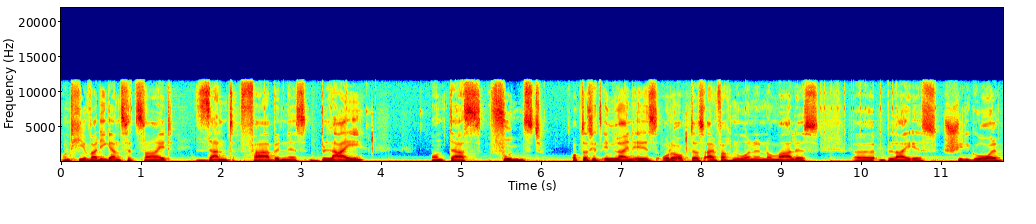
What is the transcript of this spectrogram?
und hier war die ganze Zeit sandfarbenes Blei und das funzt. Ob das jetzt Inline ist oder ob das einfach nur ein normales äh, Blei ist, Shidigol.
